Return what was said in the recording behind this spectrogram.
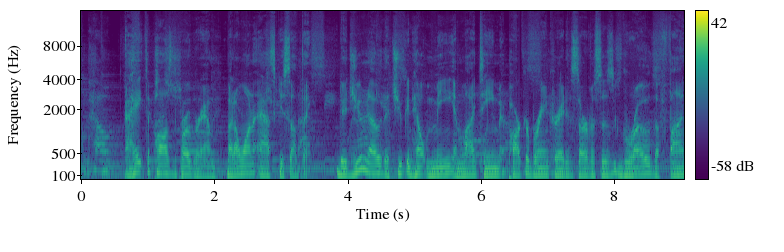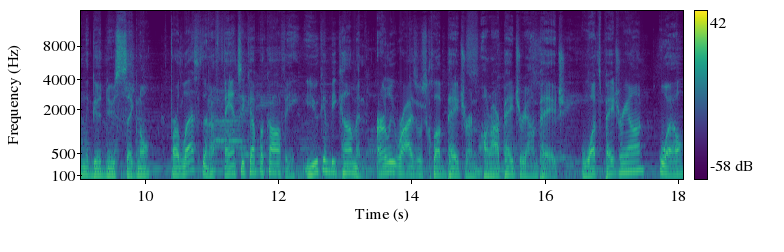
I'm helped. I hate to pause the program, but I want to ask you something. Did you know that you can help me and my team at Parker Brand Creative Services grow the Find the Good News signal? For less than a fancy cup of coffee, you can become an Early Risers Club patron on our Patreon page. What's Patreon? Well,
